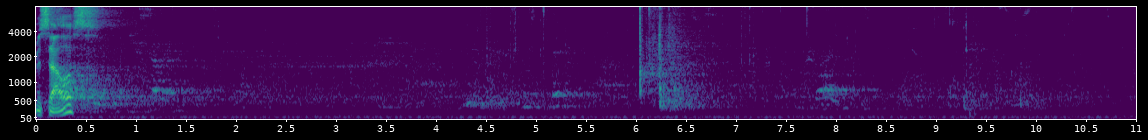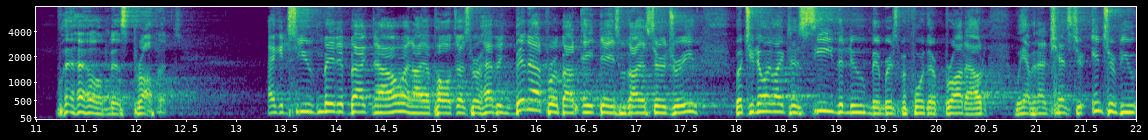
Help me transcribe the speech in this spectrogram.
Miss Alice? Well, Miss Prophet, I can see you've made it back now, and I apologize for having been out for about eight days with eye surgery. But you know, I like to see the new members before they're brought out. We haven't had a chance to interview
